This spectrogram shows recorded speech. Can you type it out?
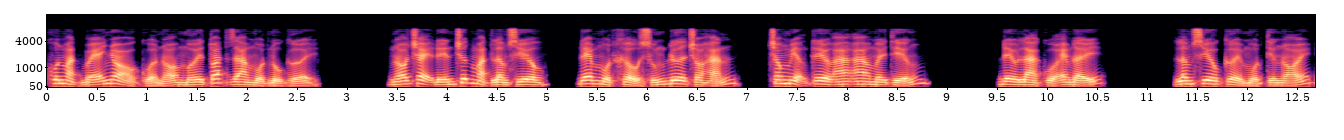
khuôn mặt bé nhỏ của nó mới toát ra một nụ cười. Nó chạy đến trước mặt Lâm Siêu, đem một khẩu súng đưa cho hắn, trong miệng kêu a a mấy tiếng. Đều là của em đấy. Lâm Siêu cười một tiếng nói.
